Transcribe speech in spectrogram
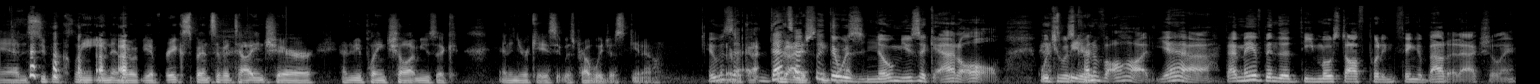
and super clean, and there would be a very expensive Italian chair, and they'd be playing chill out music. And in your case, it was probably just you know It was Whatever, uh, guy- that's actually there was no music at all, which That's was weird. kind of odd. Yeah, that may have been the the most off putting thing about it. Actually,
